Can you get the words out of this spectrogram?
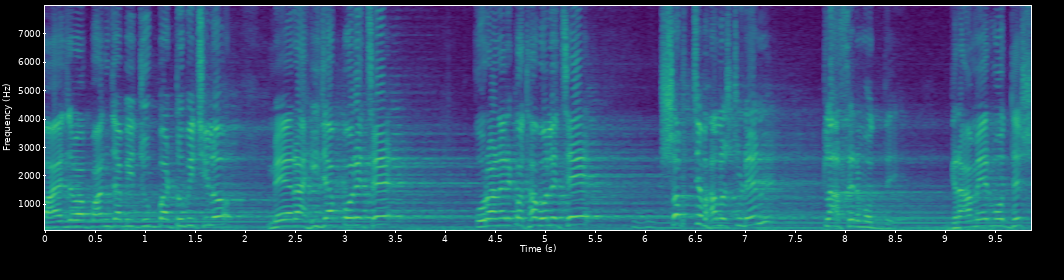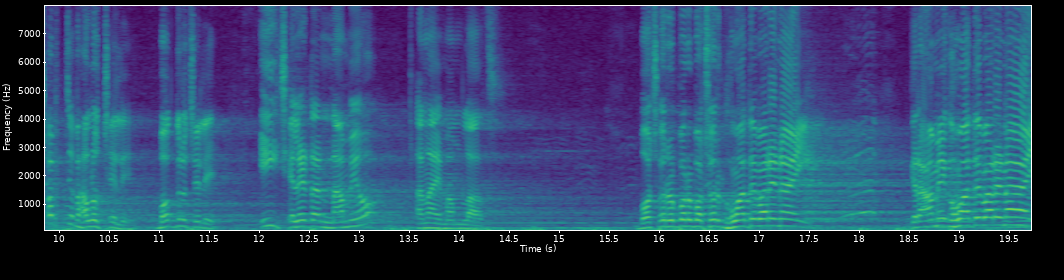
পায়জামা পাঞ্জাবি, জুব্বা, টুপি ছিল, মেয়েরা হিজাব পরেছে কোরআনের কথা বলেছে সবচেয়ে ভালো স্টুডেন্ট ক্লাসের মধ্যে, গ্রামের মধ্যে সবচেয়ে ভালো ছেলে, ভদ্র ছেলে। এই ছেলেটার নামেও থানায় মামলা আছে। বছরের পর বছর ঘুমাতে পারে নাই, গ্রামে ঘুমাতে পারে নাই।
